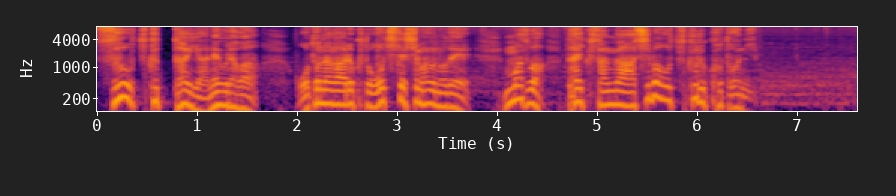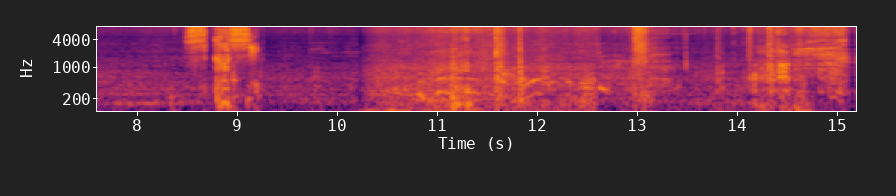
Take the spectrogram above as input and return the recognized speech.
巣を作った屋根裏は大人が歩くと落ちてしまうのでまずは大工さんが足場を作ることに。しかし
